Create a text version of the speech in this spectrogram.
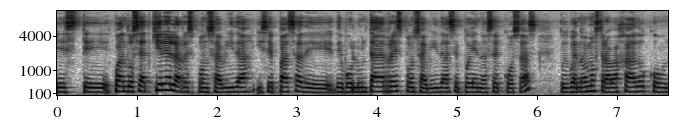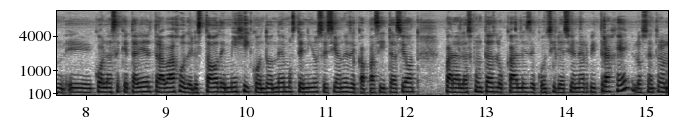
este, cuando se adquiere la responsabilidad y se pasa de, de, voluntad a responsabilidad, se pueden hacer cosas. Pues bueno, hemos trabajado con, eh, con la Secretaría del Trabajo del Estado de México, en donde hemos tenido sesiones de capacitación para las juntas locales de conciliación y arbitraje, los centros,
